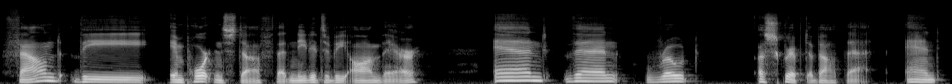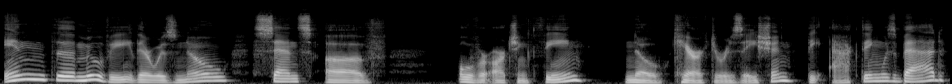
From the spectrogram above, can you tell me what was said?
found the important stuff that needed to be on there, and then wrote a script about that. And in the movie, there was no sense of overarching theme, no characterization. The acting was bad.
